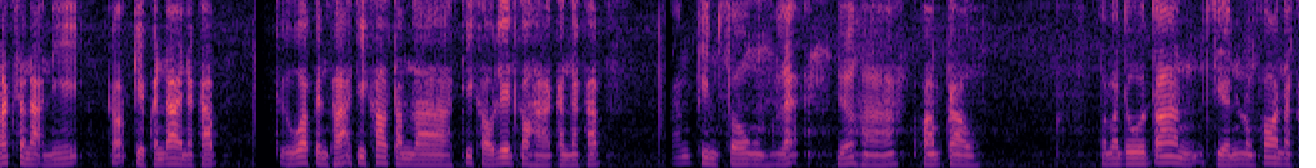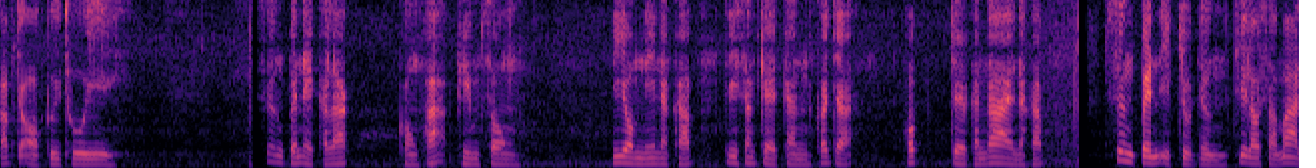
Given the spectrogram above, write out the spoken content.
ลักษณะนี้ก็เก็บกันได้นะครับ ถือว่าเป็นพระที่เข้าตำราที่เขาเล่นเขาหากันนะครับ ทั้งพิมพ์ทรงและเนื้อหาความเก่าเรามาดูด้านเสียนหลวงพ่อนะครับ จะออกทุยๆ ซึ่งเป็นเอกลักษณ์ของพระพิมพ์ทรง นิยมนี้นะครับ ที่สังเกตกันก็จะพบเจอกันได้นะครับ ซึ่งเป็นอีกจุดหนึ่งที่เราสามารถ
